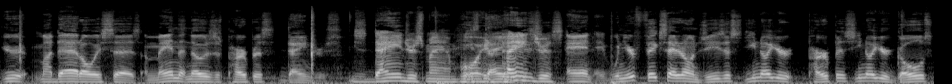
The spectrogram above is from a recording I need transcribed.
you're. My dad always says, a man that knows his purpose, dangerous. He's dangerous, man, boy. He's dangerous. And when you're fixated on Jesus, you know your purpose, you know your goals.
